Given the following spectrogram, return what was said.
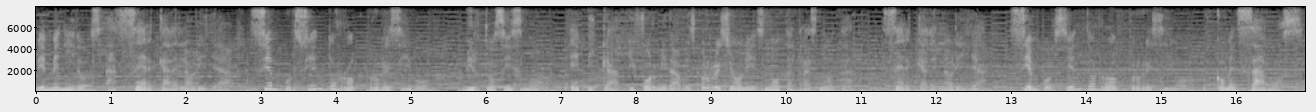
Bienvenidos a Cerca de la Orilla, 100% rock progresivo, virtuosismo, épica y formidables progresiones nota tras nota. Cerca de la Orilla, 100% rock progresivo. Comenzamos.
